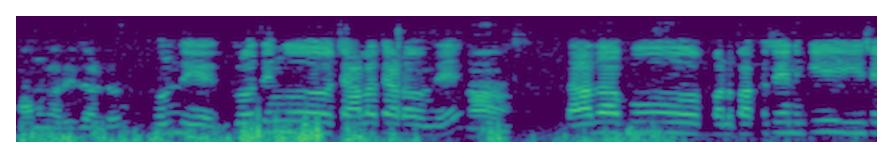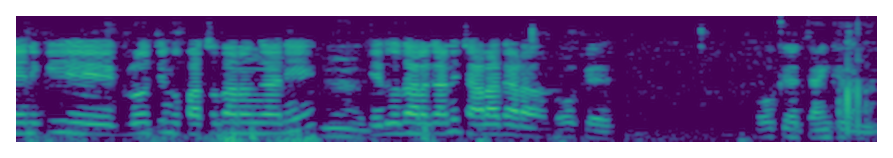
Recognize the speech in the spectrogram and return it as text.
మామూలుగా రిజల్ట్ ఉంది. గ్రోతింగ్ చాలా తేడా ఉంది. దాదాపు మన పక్క చేనికి ఈ చేనికి గ్రోతింగ్ పచ్చదనం కానీ ఎదుగుదల కానీ చాలా తేడా ఉంది. ఓకే. ఓకే థ్యాంక్ యూ అండి.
